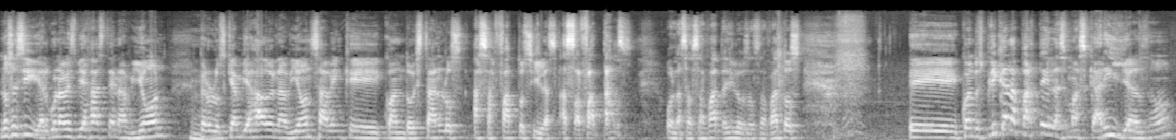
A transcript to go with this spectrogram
no sé si alguna vez viajaste en avión, Mm. pero los que han viajado en avión saben que cuando están los azafatos y las azafatas, o las azafatas y los azafatos, eh, cuando explican la parte de las mascarillas, ¿no?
